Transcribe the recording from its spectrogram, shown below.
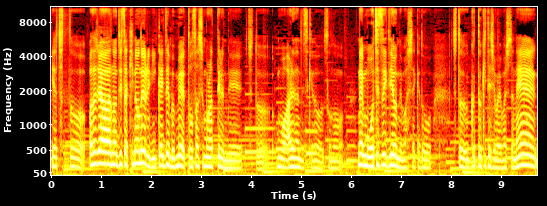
いやちょっと私はあの実は昨日の夜に一回全部目を通させてもらってるんでちょっともうあれなんですけどそのねもう落ち着いて読んでましたけどちょっとグッときてしまいましたね。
